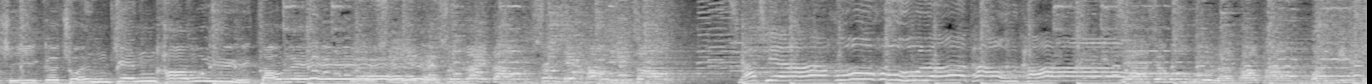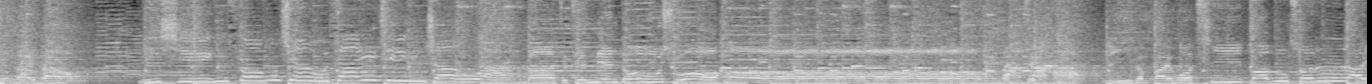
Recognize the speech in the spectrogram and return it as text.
是一个春天好预兆嘞，又是一个春来到，春天好预兆。家家户户家家户户乐淘淘，欢迎春来到。迎新送旧在今朝啊，大家见面都说好。大家好。你看百花齐放，春来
